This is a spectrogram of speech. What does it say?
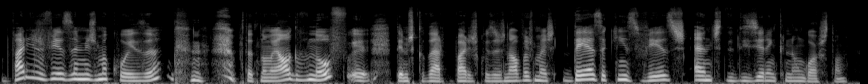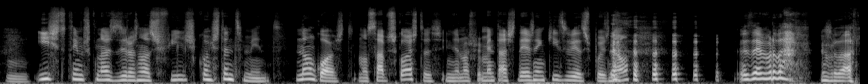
várias vezes a mesma coisa, portanto não é algo de novo, eh, temos que dar várias coisas novas, mas 10 a 15 vezes antes de dizerem que não gostam. Hum. Isto temos que nós dizer aos nossos filhos constantemente. Não gosto, não sabes que gostas, ainda não experimentaste 10 nem 15 vezes, pois não? mas é verdade, é verdade.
